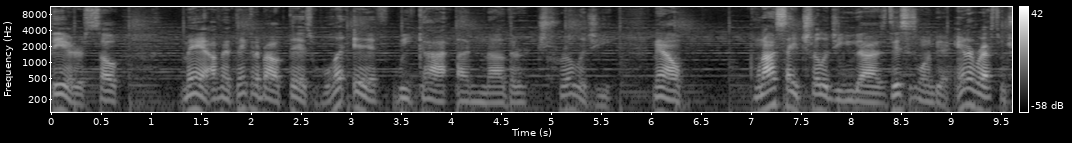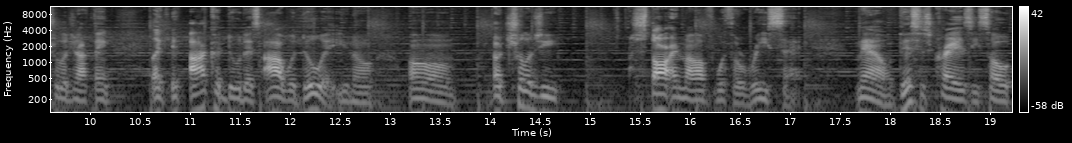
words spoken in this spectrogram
theaters. So, man, I've been thinking about this. What if we got another trilogy? Now, when I say trilogy, you guys, this is going to be an interesting trilogy. I think, like, if I could do this, I would do it, you know. Um, a trilogy starting off with a reset. Now, this is crazy. So,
